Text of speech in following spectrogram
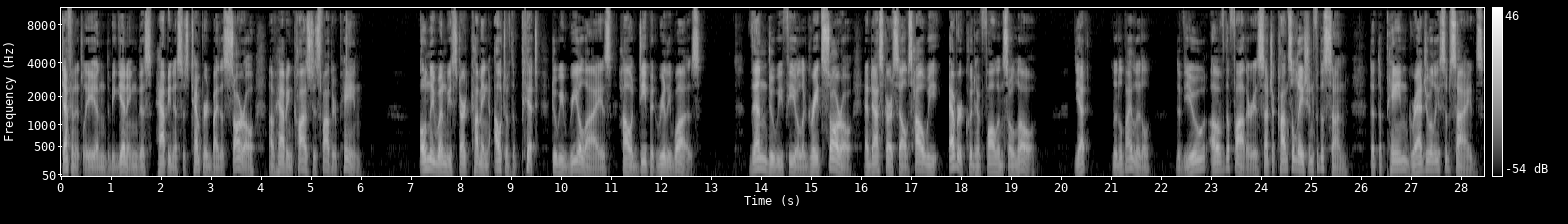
Definitely, in the beginning, this happiness is tempered by the sorrow of having caused his father pain. Only when we start coming out of the pit do we realize how deep it really was. Then do we feel a great sorrow and ask ourselves how we ever could have fallen so low. Yet, little by little, the view of the Father is such a consolation for the Son that the pain gradually subsides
